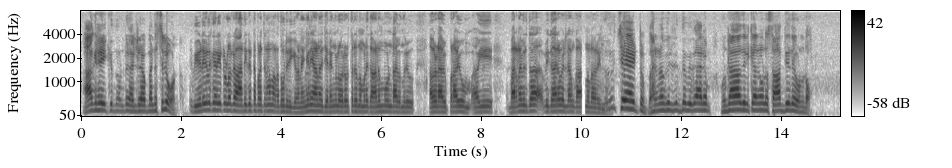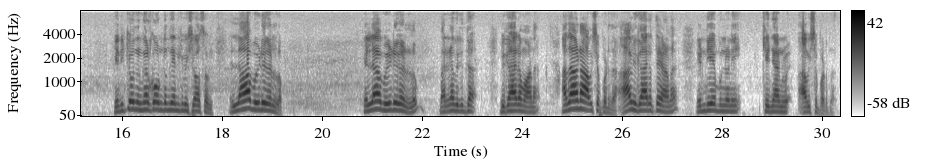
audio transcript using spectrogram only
ആഗ്രഹിക്കുന്നുണ്ട്. അതിന്റെ മനസ്സിലുമുണ്ട് വീടുകൾ കയറിയിട്ടുള്ള ഒരു ആദ്യഘട്ട പ്രചരണം നടന്നുകൊണ്ടിരിക്കുകയാണ്. എങ്ങനെയാണ് ജനങ്ങൾ ഓരോരുത്തരും നമ്മൾ കാണുമ്പോൾ ഉണ്ടാകുന്നൊരു അവരുടെ അഭിപ്രായവും ഈ ഭരണവിരുദ്ധ വികാരം എല്ലാം കാണുന്നുണ്ട് അവരിൽ തീർച്ചയായിട്ടും ഭരണവിരുദ്ധ വികാരം ഉണ്ടാകാതിരിക്കാനുള്ള സാധ്യതയുണ്ടോ? എനിക്കോ നിങ്ങൾക്കോ ഉണ്ടെന്ന് എനിക്ക് വിശ്വാസമില്ല. എല്ലാ വീടുകളിലും എല്ലാ വീടുകളിലും ഭരണവിരുദ്ധ വികാരമാണ് അതാണ് ആവശ്യപ്പെടുന്നത്. ആ വികാരത്തെയാണ് എൻ ഡി എ മുന്നണിക്ക് ഞാൻ ആവശ്യപ്പെടുന്നത്.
